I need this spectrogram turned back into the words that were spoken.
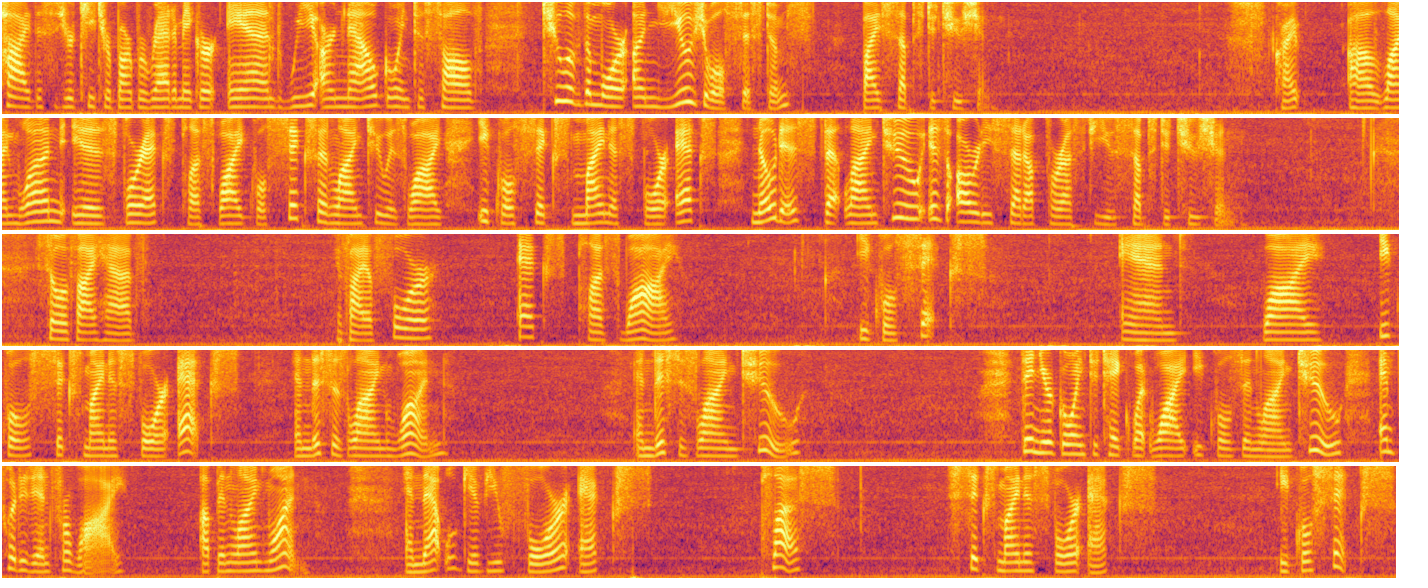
Hi, this is your teacher Barbara Rademacher and we are now going to solve two of the more unusual systems by substitution. Okay, uh, line 1 is 4x plus y equals 6 and line 2 is y equals 6 minus 4x. Notice that line 2 is already set up for us to use substitution. So if I have if I have 4x plus y equals 6 and y equals 6 minus 4x and this is line 1 and this is line 2 then you're going to take what y equals in line 2 and put it in for y up in line 1 and that will give you 4x plus 6 minus 4x equals 6.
